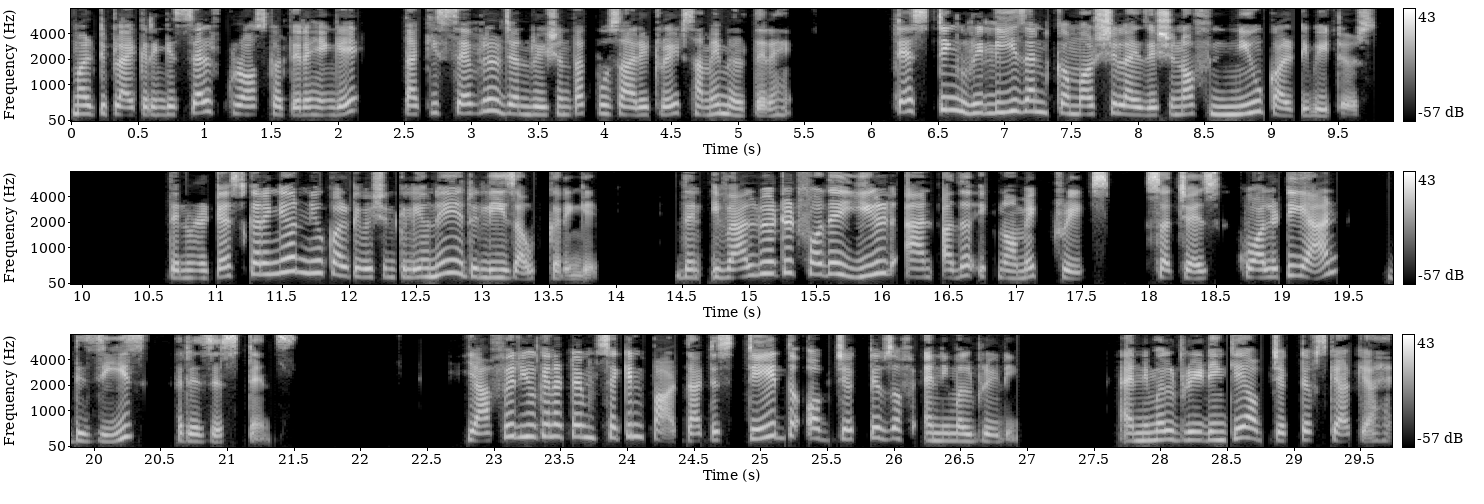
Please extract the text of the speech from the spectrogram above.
मल्टीप्लाई करेंगे सेल्फ क्रॉस करते रहेंगे, ताकि सेवरल जनरेशन तक वो सारे ट्रेड्स हमें मिलते रहें। Testing release and commercialization of new cultivators then उन्हें टेस्ट करेंगे और न्यू कल्टिवेशन के लिए उन्हें रिलीज़ आउट करेंगे। Then evaluated for the yield and other economic traits such as quality and disease resistance या फिर you can attempt second part that is state the objectives of animal breeding animal breeding के ऑब्जेक्टिव्स क्या क्या हैं?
